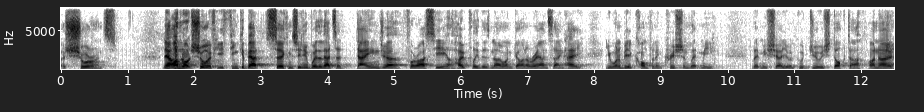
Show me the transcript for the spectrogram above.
assurance. Now, I'm not sure if you think about circumcision, whether that's a danger for us here. Hopefully, there's no one going around saying, hey, you want to be a confident Christian, let me, let me show you a good Jewish doctor. I know,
